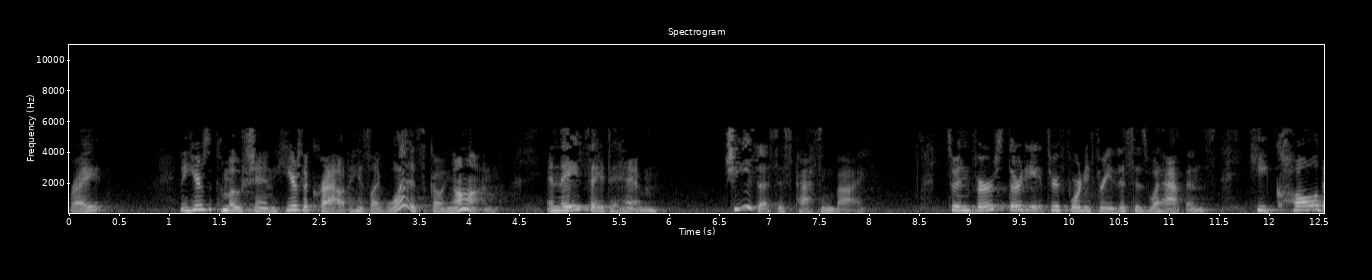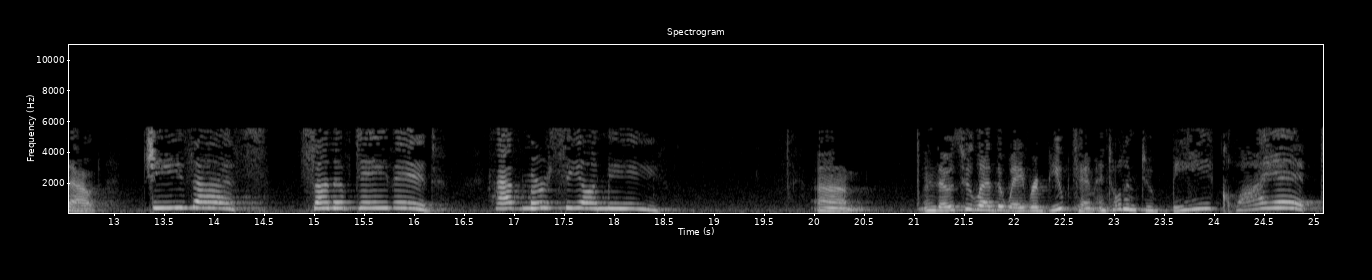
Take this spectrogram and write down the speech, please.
right? And he hears a commotion, hears a crowd. He's like, "What is going on?" And they say to him, Jesus is passing by. So in verse 38 through 43, this is what happens. He called out, Jesus, son of David, have mercy on me. Um, and those who led the way rebuked him and told him to be quiet.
